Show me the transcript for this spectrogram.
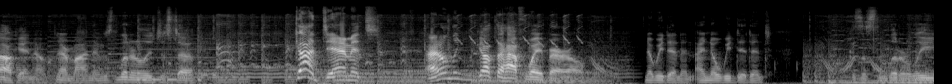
Okay, no, never mind. It was literally just a... God damn it! I don't think we got the halfway barrel. No, we didn't. I know we didn't. Because it's literally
